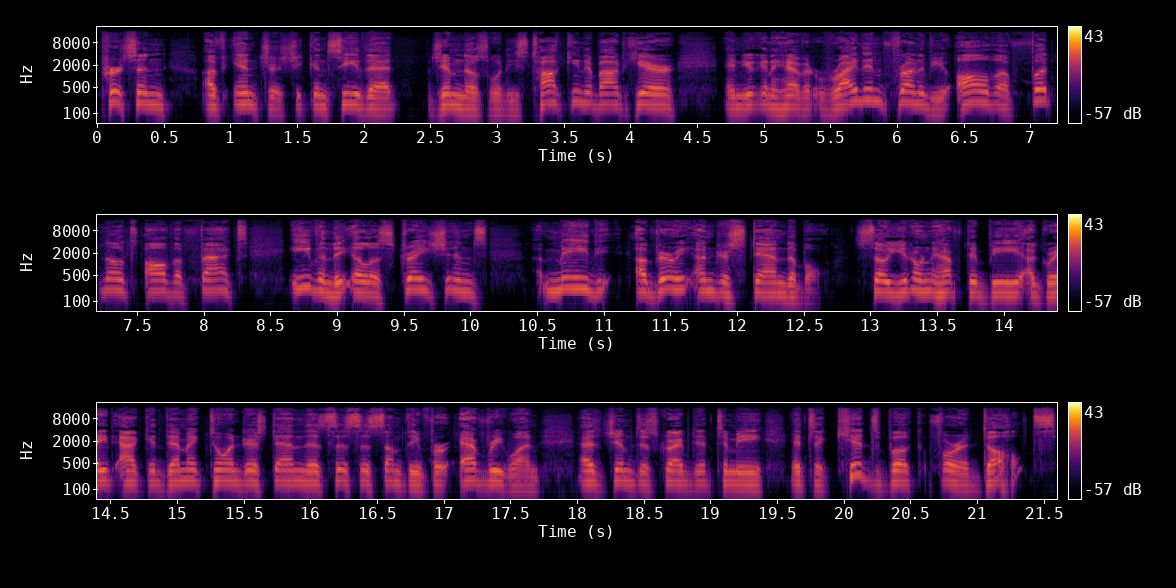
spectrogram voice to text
Person of Interest. You can see that Jim knows what he's talking about here, and you're going to have it right in front of you. All the footnotes, all the facts, even the illustrations made a very understandable. So you don't have to be a great academic to understand this. This is something for everyone. As Jim described it to me, it's a kid's book for adults.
